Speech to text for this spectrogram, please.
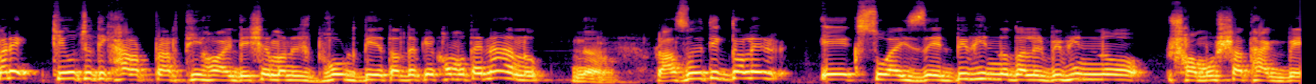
মানে কেউ যদি খারাপ প্রার্থী হয় দেশের মানুষ ভোট দিয়ে তাদেরকে ক্ষমতায় না আনুক। না। রাজনৈতিক দলের এক্স ওয়াই জেড বিভিন্ন দলের বিভিন্ন সমস্যা থাকবে।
